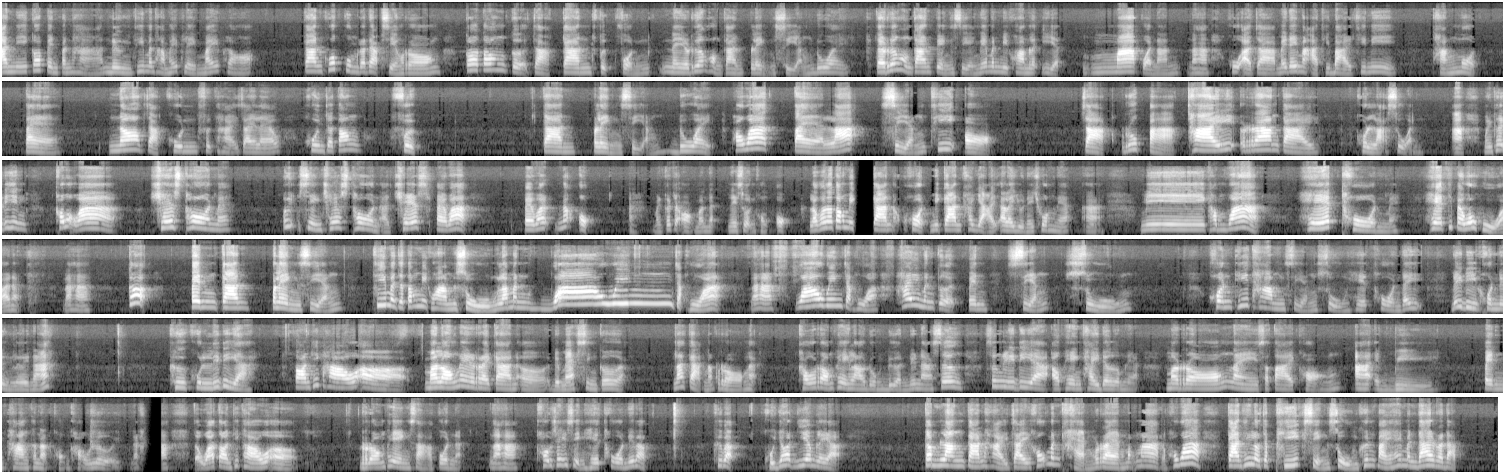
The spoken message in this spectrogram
อันนี้ก็เป็นปัญหาหนึ่งที่มันทำให้เพลงไม่เพราะ การควบคุมระดับเสียงร้องก็ต้องเกิดจากการฝึกฝนในเรื่องของการเปล่งเสียงด้วย แต่เรื่องของการเปล่งเสียงเนี่ยมันมีความละเอียดมากกว่านั้นนะคะครูอาจจะไม่ได้มาอธิบายที่นี่ทั้งหมด แต่นอกจากคุณฝึกหายใจแล้ว คุณจะต้องฝึก การเปล่งเสียงด้วย เพราะว่าแต่ละ เสียงที่ออก จากรูปปากใช้ร่างกายคนละส่วน อะเหมือนเคยได้ยินเขาบอกว่า chest tone ไหมเอ้ยเสียง chest tone อะ chest แปลว่า แปลว่าหน้าอกอะมันก็จะออกมาในส่วนของอก เราก็จะต้องมีการหดมีการขยายอะไรอยู่ในช่วงเนี้ยอะมีคำว่า head tone ไหม head ที่แปลว่าหัวน่ะนะคะก็เป็นการ เปล่งเสียงที่มันจะต้องมีความสูงแล้วมันว้าววิ่งจากหัวนะคะว้าววิ่งจากหัวให้มันเกิดเป็นเสียงสูง คนที่ทำเสียงสูงเฮดโทนได้ได้ดีคนหนึ่งเลยนะ คือคุณลิเดีย ตอนที่เขาเอ่อมาร้องในรายการเอ่อ The Max Singer อะหน้ากากนักร้องอะเขาร้องเพลงราวดวงเดือนด้วยนะ ซึ่งซึ่งลิเดียเอาเพลงไทยเดิมเนี่ย มาร้องในสไตล์ของ R&B เป็นทางถนัดของเขาเลยนะคะ แต่ว่าตอนที่เขาเอ่อร้องเพลงสากลน่ะนะคะเขาใช้เสียงเฮดโทนได้แบบ คือแบบโหยอดเยี่ยมเลยอะ่ะกำลังการหายใจเขามันแข็งแรงมากๆอะเพราะว่าการที่เราจะพีคเสียงสูงขึ้นไปให้มันได้ระดับ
